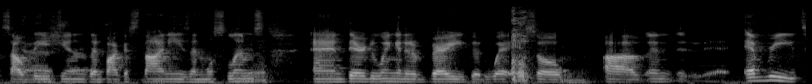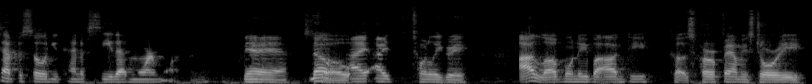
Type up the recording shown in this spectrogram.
South Yes. Asians and Pakistanis and Muslims, Yeah. and they're doing it in a very good way. So, uh, and every episode you kind of see that more and more. yeah yeah, yeah. no So- i i totally agree I love Muneeba Auntie because her family story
